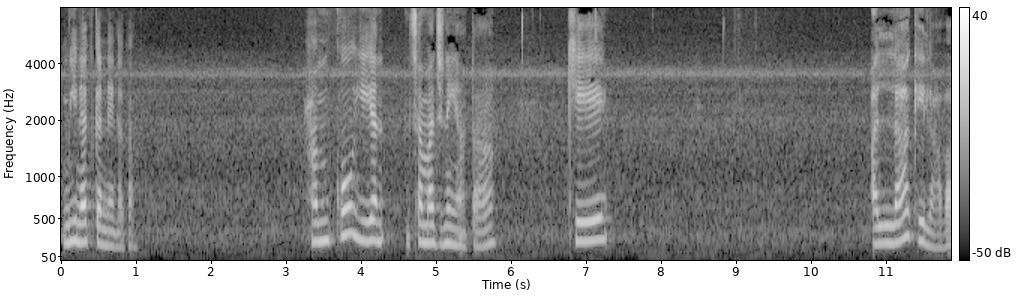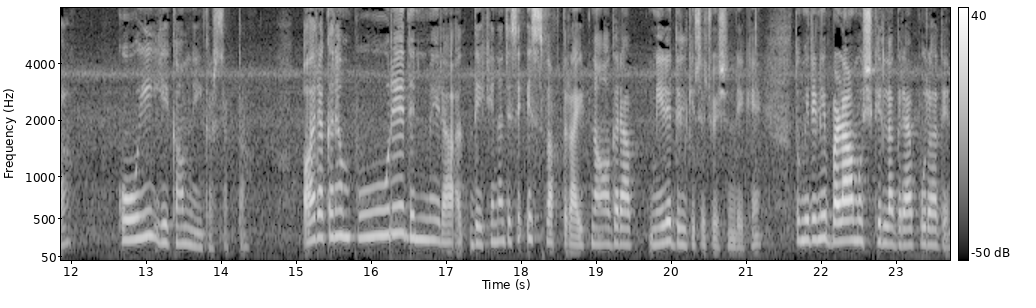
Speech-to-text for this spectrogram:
محنت کرنے لگا۔ ہم کو یہ سمجھ نہیں آتا کہ اللہ کے علاوہ کوئی یہ کام نہیں کر سکتا۔ اور اگر ہم پورے دن میرا دیکھیں نا، جیسے اس وقت رائٹ نا اگر آپ میرے دل کی سچویشن دیکھیں تو میرے لیے بڑا مشکل لگ رہا ہے پورا دن۔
